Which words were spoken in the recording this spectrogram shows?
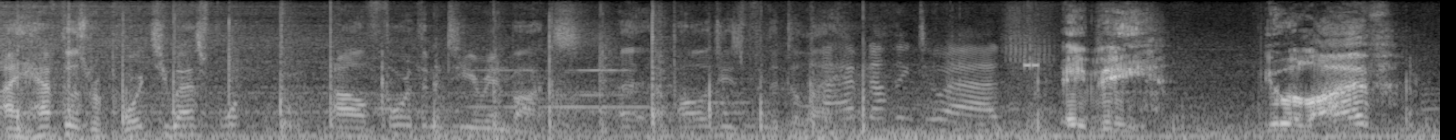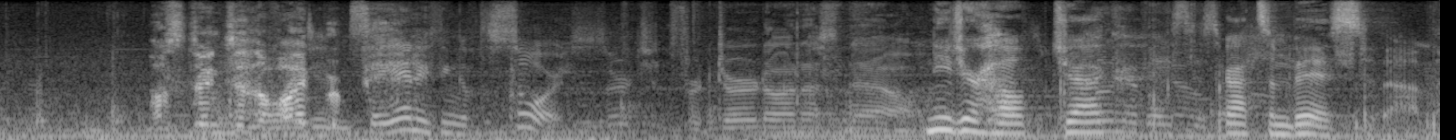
I have those reports you asked for. I'll forward them to your inbox. Uh, apologies for the delay. I have nothing to add. AB, you alive? How's things in the I Viper? didn't say anything of the sort. Searching for dirt on us now. need your help, Jack. Lunar bases are Got some biz. to them.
